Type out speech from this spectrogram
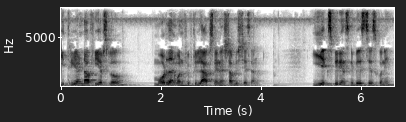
ఈ త్రీ అండ్ హాఫ్ ఇయర్స్లో more than one fifty labs నేను ఎస్టాబ్లిష్ చేశాను. ఈ ఎక్స్పీరియన్స్ని బేస్ చేసుకొని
